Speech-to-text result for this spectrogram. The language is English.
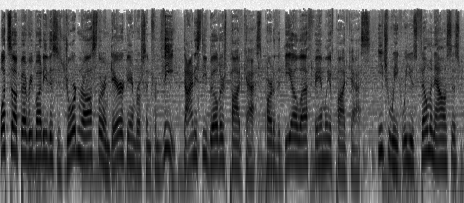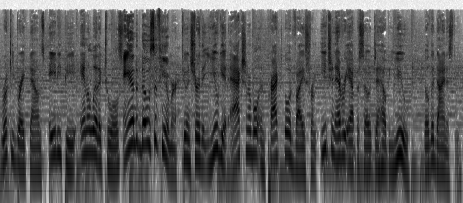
What's up, everybody? This is Jordan Rossler and Derek Ambrosen from the Dynasty Builders Podcast, part of the DLF family of podcasts. Each week, we use film analysis, rookie breakdowns, ADP, analytic tools, and a dose of humor to ensure that you get actionable and practical advice from each and every episode to help you build a dynasty.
